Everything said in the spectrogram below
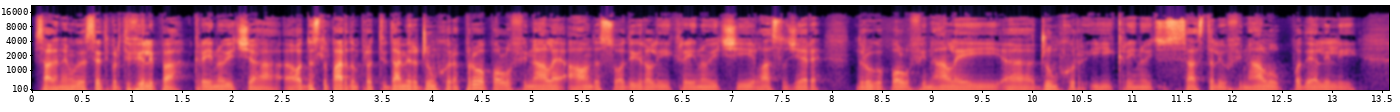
sada ne mogu da seti protiv Filipa Krajinovića, odnosno, pardon, protiv Damira Džumhura prvo polufinale, a onda su odigrali Krajinović i Laslo Đere drugo polufinale i uh, Džumhur i Krajinović su se sastali u finalu, podelili uh,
